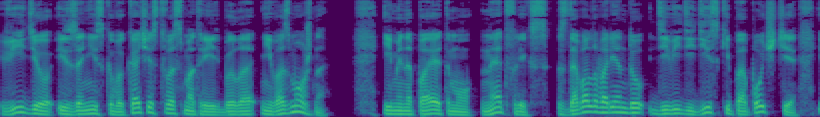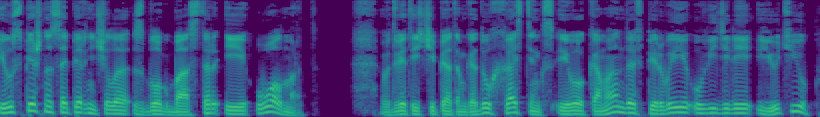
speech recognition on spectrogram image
Видео из-за низкого качества смотреть было невозможно. Именно поэтому Netflix сдавала в аренду DVD-диски по почте и успешно соперничала с Blockbuster и Walmart. В 2005 году Хастингс и его команда впервые увидели YouTube.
